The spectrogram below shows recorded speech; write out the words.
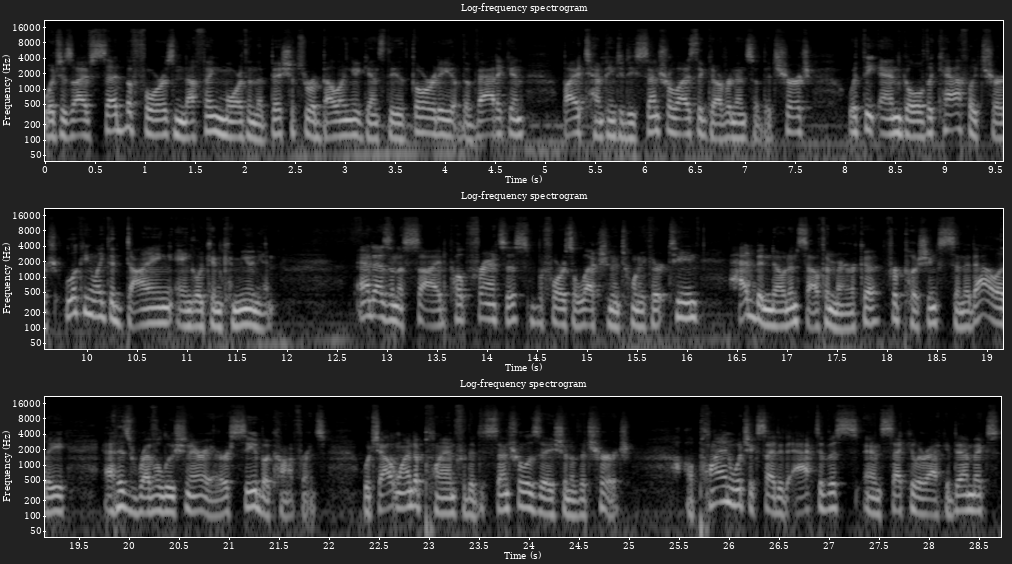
which, as I've said before, is nothing more than the bishops rebelling against the authority of the Vatican by attempting to decentralize the governance of the Church with the end goal of the Catholic Church looking like the dying Anglican Communion and as an aside, Pope Francis, before his election in 2013, had been known in South America for pushing synodality at his Revolutionary Era conference, which outlined a plan for the decentralization of the church. A plan which excited activists and secular academics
